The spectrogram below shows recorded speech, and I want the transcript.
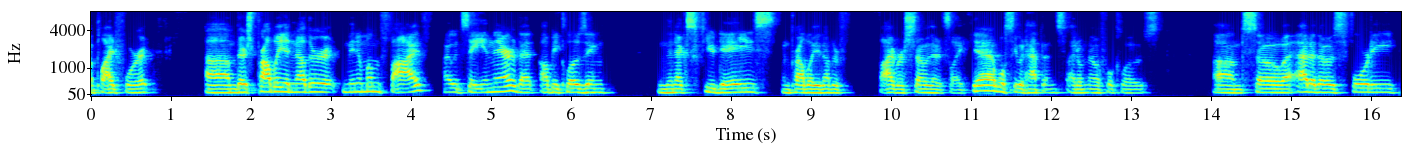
applied for it. Um, there's probably another minimum five I would say in there that I'll be closing in the next few days and probably another five or so that it's like, yeah, we'll see what happens. I don't know if we'll close. Um, so out of those 40,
